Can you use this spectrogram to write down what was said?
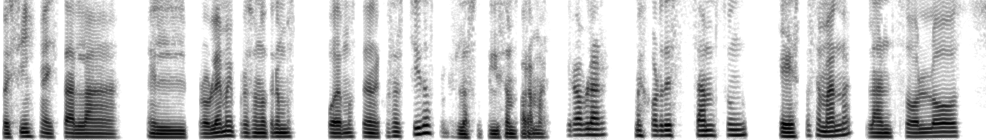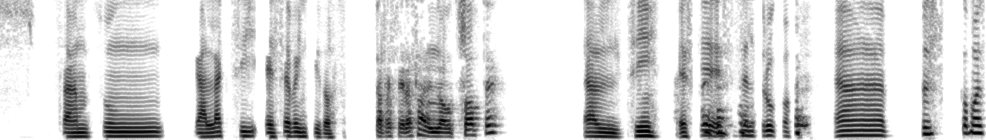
pues sí, ahí está la, el problema y por eso no tenemos, podemos tener cosas chidas porque se las utilizan para mal. Quiero hablar mejor de Samsung que esta semana lanzó los Samsung Galaxy S22. ¿Te refieres al Note Sote? Al, sí, es que ese es el truco. Ah, pues como es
